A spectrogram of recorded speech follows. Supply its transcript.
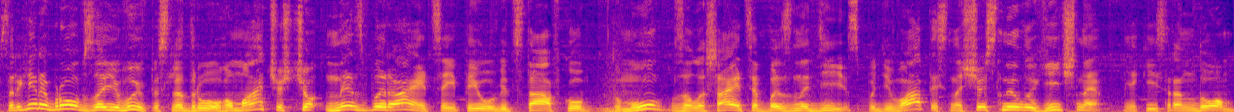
Сергій Ребров заявив після другого матчу, що не збирається йти у відставку, тому залишається без надії сподіватись на щось нелогічне, якийсь рандом.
